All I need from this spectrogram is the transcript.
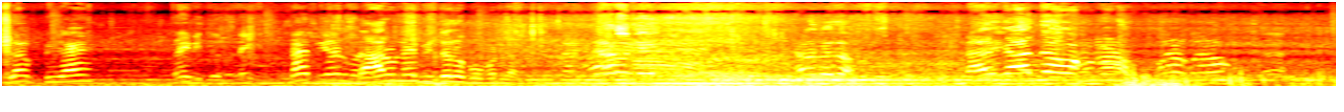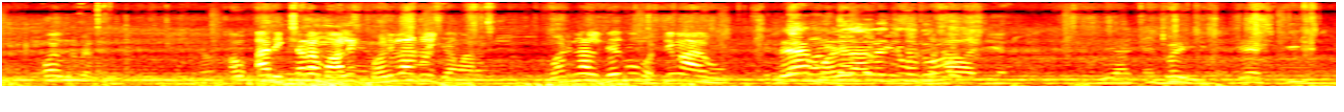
પેલા પીવાય. નહીં પીધું નહીં દારૂ નહીં પીધેલો પોપટલા. આ રિક્ષાના માલિક મણીલાલ જોઈ ગયા મારા. મણીલાલ જ હું ભરતીમાં આવ્યો એટલે મણીલાલ ભાઈ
